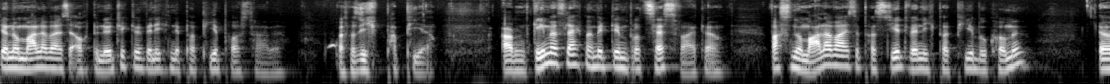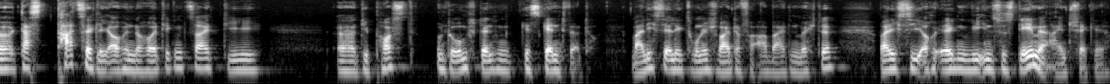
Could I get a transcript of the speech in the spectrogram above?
der normalerweise auch benötigt wird, wenn ich eine Papierpost habe. Was weiß ich, Papier. Ähm, gehen wir vielleicht mal mit dem Prozess weiter. Was normalerweise passiert, wenn ich Papier bekomme, äh, dass tatsächlich auch in der heutigen Zeit die, äh, die Post unter Umständen gescannt wird, weil ich sie elektronisch weiterverarbeiten möchte, weil ich sie auch irgendwie in Systeme einchecke.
